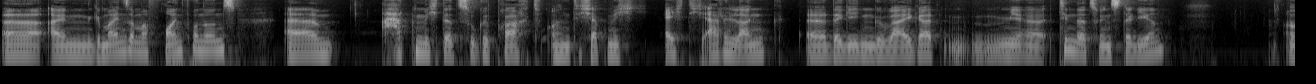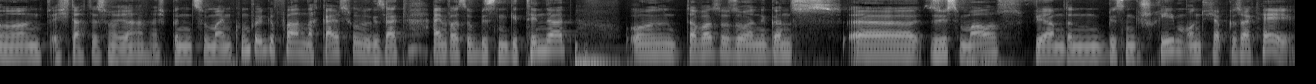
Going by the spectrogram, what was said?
äh, ein gemeinsamer Freund von uns ähm, hat mich dazu gebracht und ich habe mich echt jahrelang äh, dagegen geweigert, mir Tinder zu installieren. Und ich dachte so, ja, ich bin zu meinem Kumpel gefahren, nach Karlsruhe, gesagt, einfach so ein bisschen getindert. Und da war so, so eine ganz äh, süße Maus. Wir haben dann ein bisschen geschrieben und ich habe gesagt, hey,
